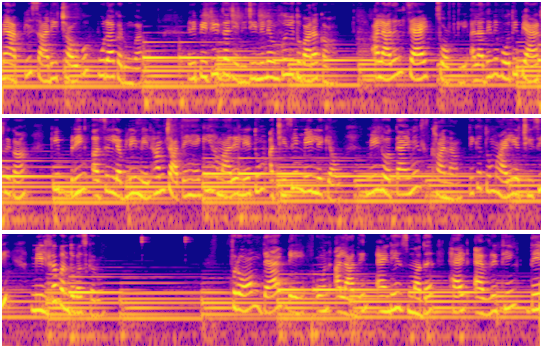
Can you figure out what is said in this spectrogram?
मैं आपकी सारी इच्छाओं को पूरा करूँगा। रिपीटेड द जीनी जीनी ने उनको ये दोबारा कहा। अलादीन सैड सॉफ्टली अलादीन ने बहुत ही प्यार से कहा कि ब्रिंग अस ए लवली मील हम चाहते हैं कि हमारे लिए तुम अच्छी सी मील लेके आओ। मील होता है मीन्स खाना ठीक है? तुम हमारे लिए अच्छी सी मील का बंदोबस्त करो। From that day on, Aladdin and his mother had everything they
